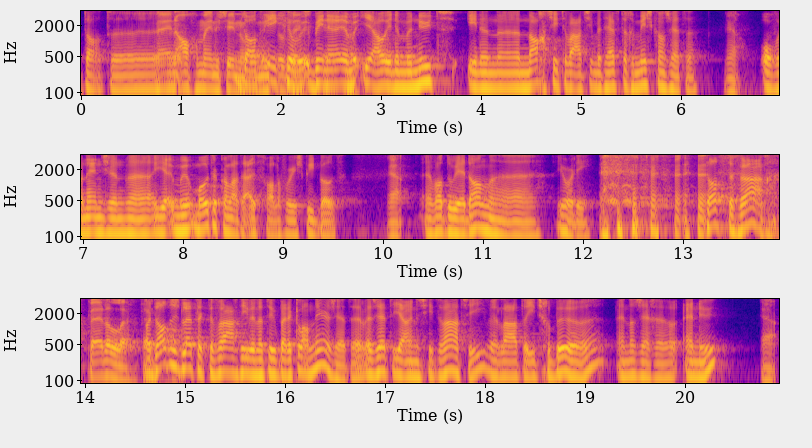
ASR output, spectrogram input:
dat... eh, Nee, in de algemene zin. dat ik binnen jou in een minuut in een eh, nachtsituatie met heftige mis kan zetten. Ja. Of een engine, je mo- motor kan laten uitvallen voor je speedboot. Ja. En wat doe jij dan, Jordi? dat is de vraag. Peddelen. Maar dat is letterlijk de vraag die we natuurlijk bij de klant neerzetten. We zetten jou in een situatie, we laten iets gebeuren en dan zeggen we, en nu? Ja.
